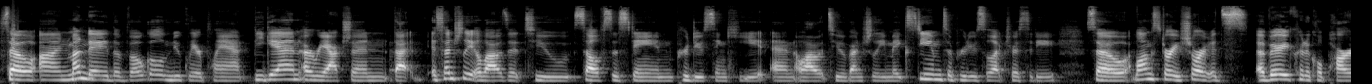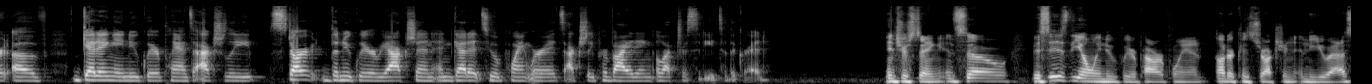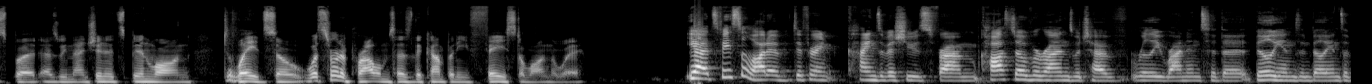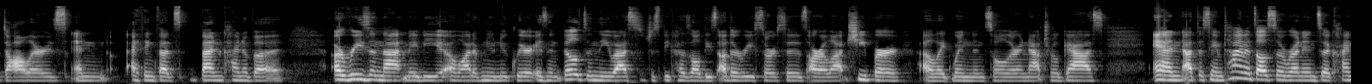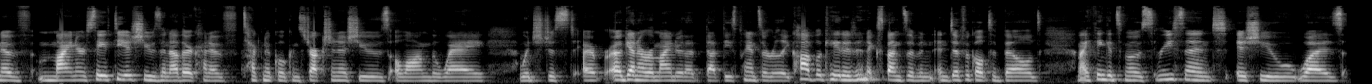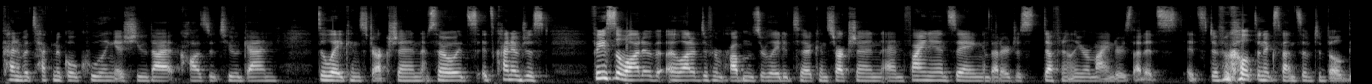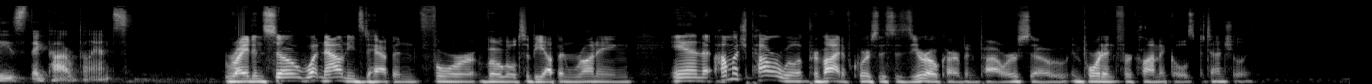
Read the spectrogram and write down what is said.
So on Monday, the Vogtle nuclear plant began a reaction that essentially allows it to self sustain producing heat and allow it to eventually make steam to produce electricity. So, long story short, it's a very critical part of getting a nuclear plant to actually start the nuclear reaction and get it to a point where it's actually providing electricity to the grid. Interesting. And so this is the only nuclear power plant under construction in the US, but as we mentioned, it's been long delayed. So, what sort of problems has the company faced along the way? Yeah, it's faced a lot of different kinds of issues from cost overruns, which have really run into the billions and billions of dollars. And I think that's been kind of a, a reason that maybe a lot of new nuclear isn't built in the US, just because all these other resources are a lot cheaper, uh, like wind and solar and natural gas. And at the same time, it's also run into kind of minor safety issues and other kind of technical construction issues along the way, which just, again, a reminder that, that these plants are really complicated and expensive and, and difficult to build. I think its most recent issue was kind of a technical cooling issue that caused it to, again, delay construction. So it's, it's kind of just, faced a lot of a lot of different problems related to construction and financing that are just definitely reminders that it's it's difficult and expensive to build these big power plants. Right. And so what now needs to happen for Vogtle to be up and running? And how much power will it provide? Of course, this is zero carbon power, so important for climate goals potentially.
